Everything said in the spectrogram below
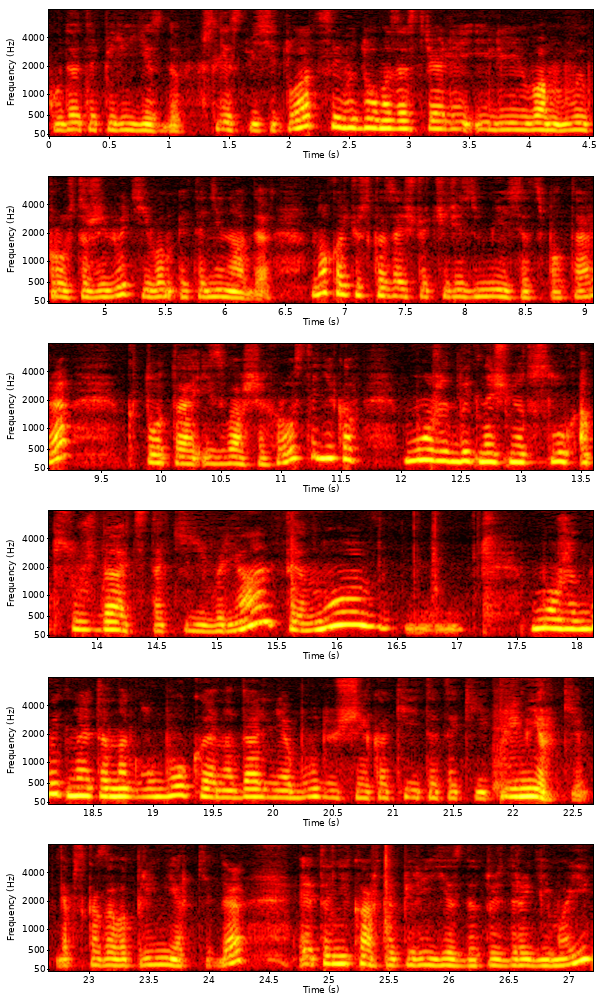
куда-то переездов. Вследствие ситуации вы дома застряли или вам вы просто живете и вам это не надо. Но хочу сказать, что через месяц-полтора кто-то из ваших родственников, может быть, начнет вслух обсуждать такие варианты, но может быть, но это на глубокое, на дальнее будущее какие-то такие примерки, я бы сказала, примерки, да. Это не карта переезда, то есть, дорогие мои,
